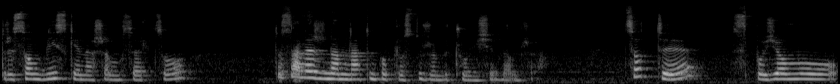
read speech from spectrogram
które są bliskie naszemu sercu, to zależy nam na tym po prostu, żeby czuli się dobrze. Co ty z poziomu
